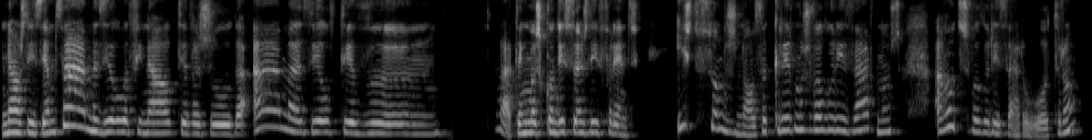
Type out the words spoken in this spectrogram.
nós dizemos, ah, mas ele afinal teve ajuda, ah, mas ele teve, sei lá, tem umas condições diferentes, Isto somos nós a querermos valorizar-nos. Ao desvalorizar o outro,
